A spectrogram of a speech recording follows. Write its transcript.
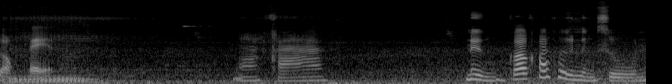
สองแปดนะคะหนึ่งก็ก็คือหนึ่งศูนย์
